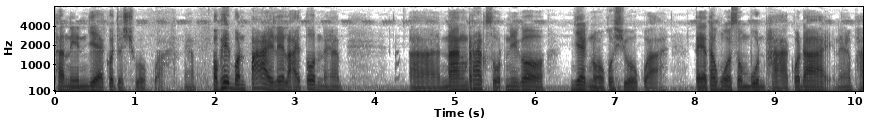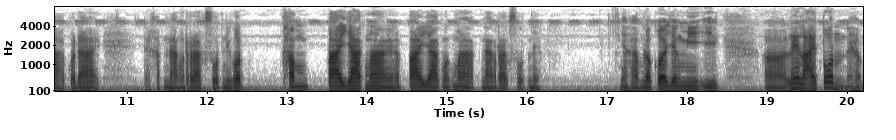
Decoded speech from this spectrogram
ถ้าเน้นแยกก็จะชัวร์กว่านะครับประเภทบอลป้ายหลาย ๆ ต้นนะครับนางรากสดนี่ก็แยกหน่อก็ชัวร์กว่า แต่ถ้าหัวสมบูรณ์ผ่าก็ได้นะครับผ่าก็ได้ นะครับ นางรากสดนี่ก็ทำป้ายยากมากนะครับ ป้ายยากมากๆ นางรากสดเนี่ยนะครับแล้วก็ยังมีอีกอ่าหลายๆต้นนะครับ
